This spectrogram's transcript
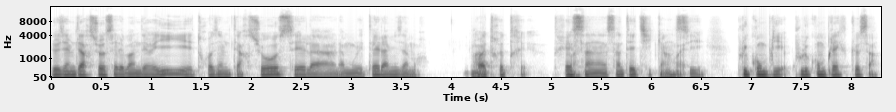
Deuxième tertio, c'est les banderies. Et troisième tertio, c'est la, la muleta et la mise à mort. Pour Ouais. être très, très Ouais. synthétique, hein, Ouais. c'est plus, compli- plus complexe que ça.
